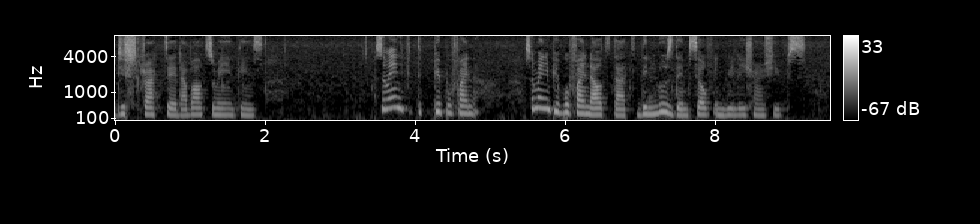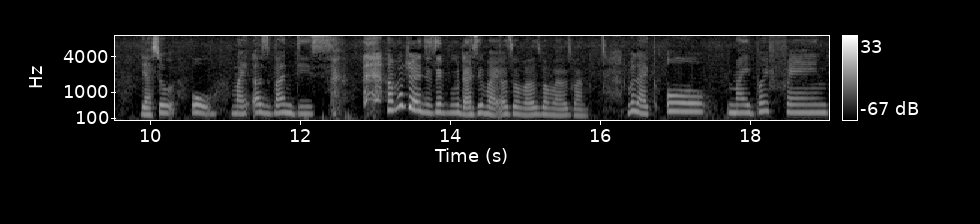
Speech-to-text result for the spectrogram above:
distracted about so many things. So many people find so many people find out that they lose themselves in relationships. They are so, oh, my husband this. I'm not trying to say people that say my husband, my husband, my husband. They're like, oh, my boyfriend,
